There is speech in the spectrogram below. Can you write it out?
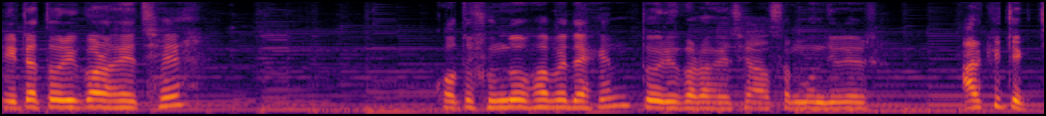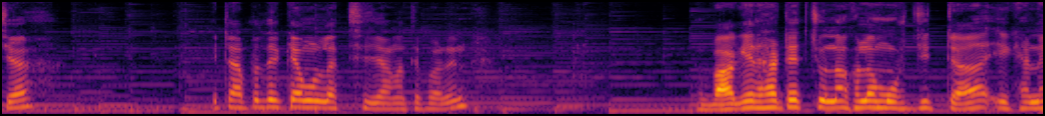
এটা তৈরি করা হয়েছে। কত সুন্দরভাবে দেখেন, তৈরি করা হয়েছে আহসান মঞ্জিলের আর্কিটেকচার এটা আপনাদের কেমন লাগছে জানাতে পারেন। বাগেরহাটের চুনাখোলা মসজিদটা এখানে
